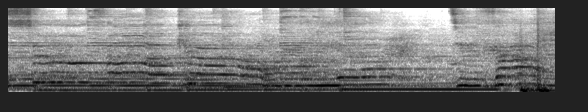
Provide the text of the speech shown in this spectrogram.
too far gone, yeah, divine.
